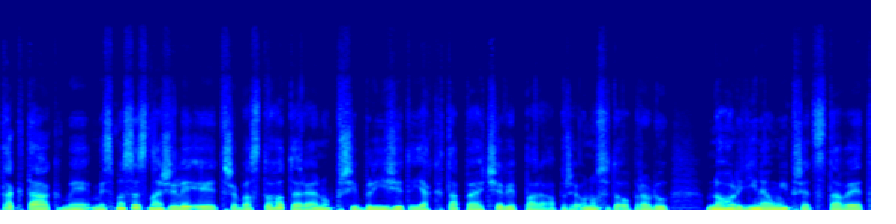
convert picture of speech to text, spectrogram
Tak tak, my, my jsme se snažili i třeba z toho terénu přiblížit, jak ta péče vypadá, protože ono si to opravdu mnoho lidí neumí představit,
